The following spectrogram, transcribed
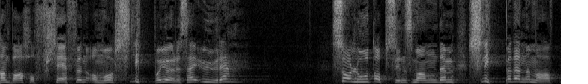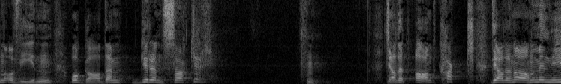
Han ba hoffsjefen om å slippe å gjøre seg uren. Så lot oppsynsmannen dem slippe denne maten og vinen og ga dem grønnsaker. Hm. De hadde et annet kart, de hadde en annen meny.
